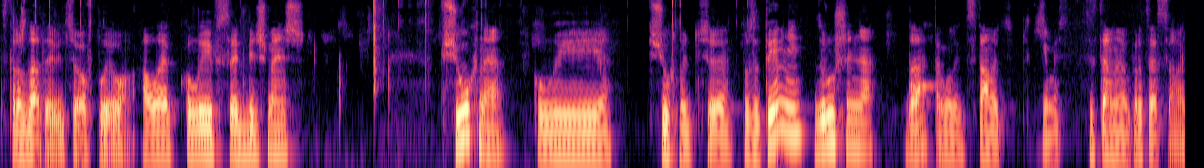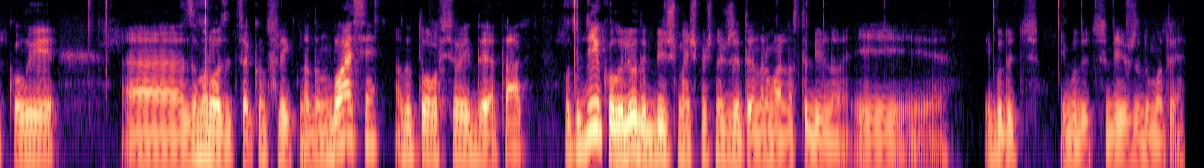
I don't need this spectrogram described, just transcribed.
страждати від цього впливу. Але коли все більш-менш вщухне, коли вщухнуть е, позитивні зрушення, да, так будуть стануть якимись системними процесами, коли заморозиться конфлікт на Донбасі, а до того все йде. так? От тоді, коли люди більш-менш почнуть жити нормально, стабільно і і, будуть і будуть собі вже думати,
